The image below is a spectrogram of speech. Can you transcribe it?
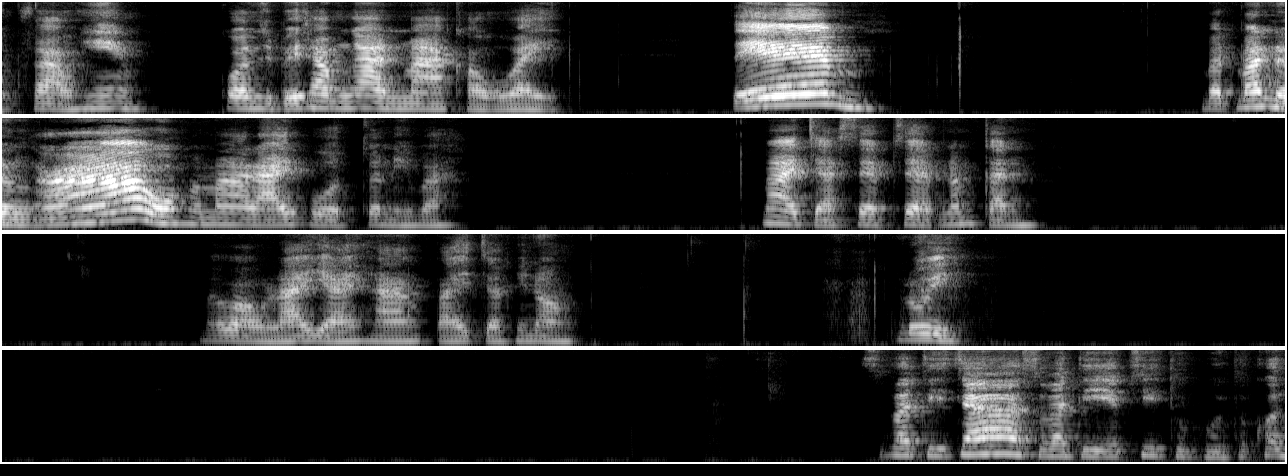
ดฝ่าวแห้งก่อนจะไปทำงานมาเขาไว้เต็ม บัดมาหนึ่งอ้าวมาหลายโพดตัวนี้ปะ มาจากแสบๆน้ำกัน มาเบาลายยายห่างไปจ้ะพี่น้อง ลุย สวัสดีจ้า สวัสดีเอฟซีทุกผู้ทุกคน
